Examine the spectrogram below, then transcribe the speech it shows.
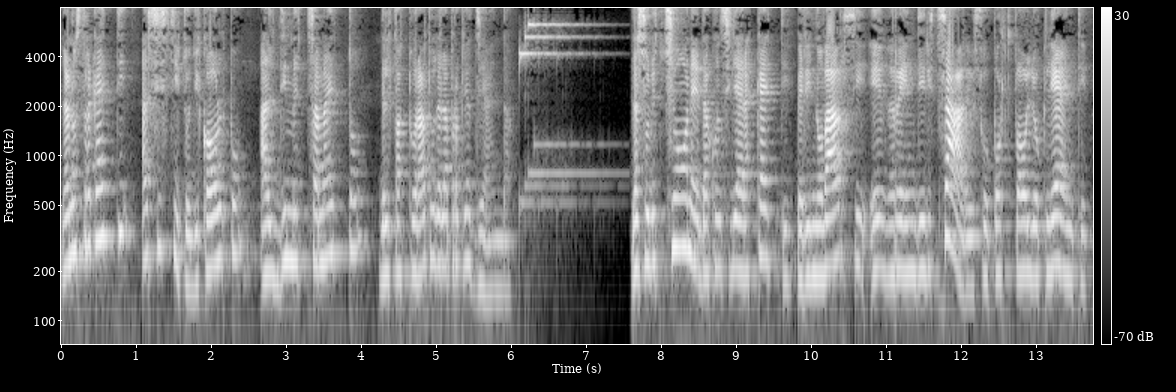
la nostra Ketty ha assistito di colpo al dimezzamento del fatturato della propria azienda. La soluzione da consigliare a Ketty per innovarsi e reindirizzare il suo portfolio clienti,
